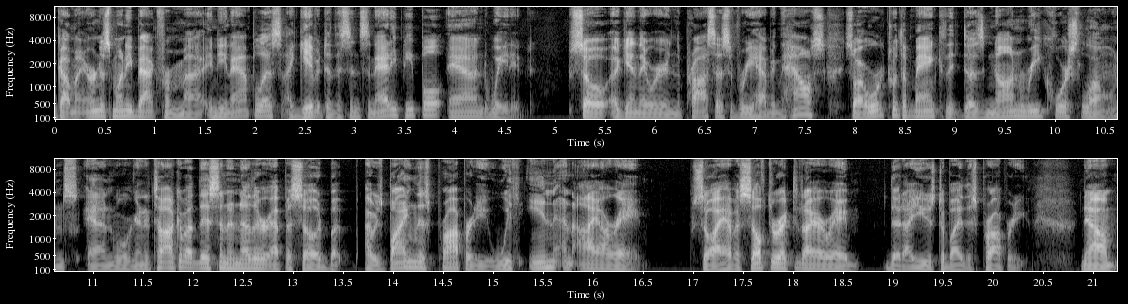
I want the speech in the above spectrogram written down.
got my earnest money back from uh, Indianapolis, I gave it to the Cincinnati people and waited. So again, they were in the process of rehabbing the house. So I worked with a bank that does non-recourse loans, and we're going to talk about this in another episode. But I was buying this property within an IRA. So I have a self directed IRA that I use to buy this property. Now,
